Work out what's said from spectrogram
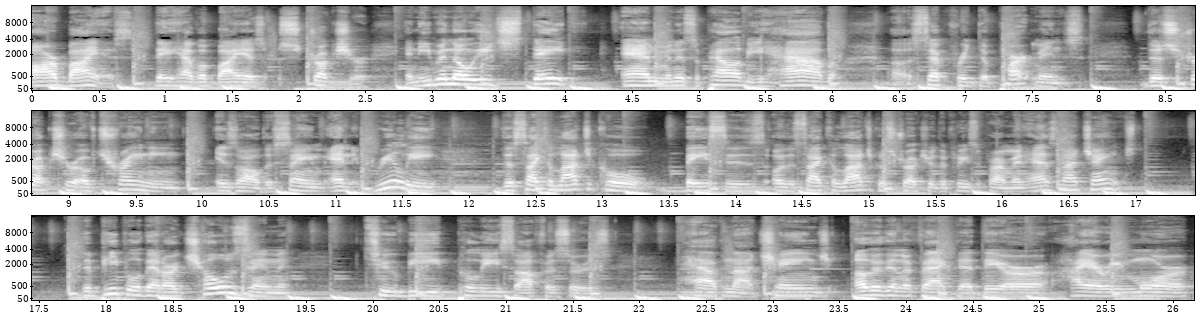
are biased. They have a biased structure. And even though each state and municipality have uh, separate departments, the structure of training is all the same. And really, the psychological basis or the psychological structure of the police department has not changed. The people that are chosen to be police officers have not changed, other than the fact that they are hiring more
